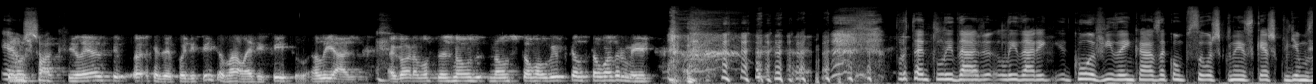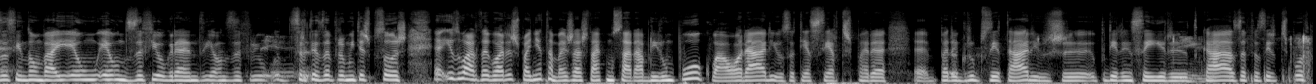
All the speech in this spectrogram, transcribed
ter um espaço de silêncio, eh, quer dizer, foi difícil? Não, é difícil. Aliás, agora vocês não, não estão a ouvir porque eles estão a dormir. Portanto, lidar, lidar com a vida em casa com pessoas que nem sequer escolhemos assim tão bem é um, é um desafio grande e é um desafio de certeza para muitas pessoas. Eh, Eduardo, agora a Espanha também já está a começar a abrir um pouco, há horários até certos para, eh, para grupos etários poderem sair de casa, fazer desporto.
